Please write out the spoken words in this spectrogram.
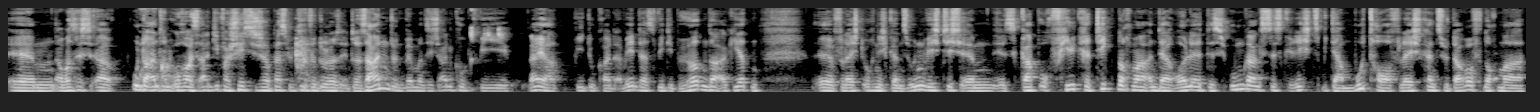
Ähm, aber es ist äh, unter anderem auch aus antifaschistischer Perspektive durchaus interessant und wenn man sich anguckt, wie, naja, wie du gerade erwähnt hast, wie die Behörden da agierten, äh, vielleicht auch nicht ganz unwichtig. Ähm, es gab auch viel Kritik nochmal an der Rolle des Umgangs des Gerichts mit der Mutter. Vielleicht kannst du darauf nochmal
